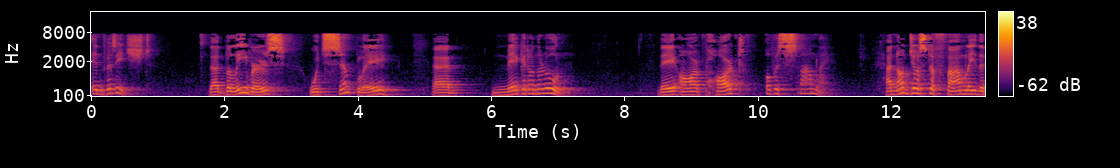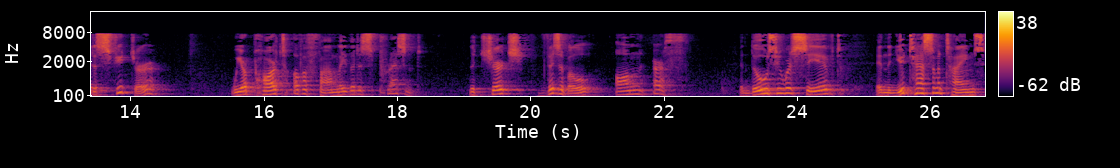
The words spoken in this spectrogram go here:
envisaged that believers would simply um, make it on their own. They are part of his family. And not just a family that is future, we are part of a family that is present. The church visible on earth. And those who were saved in the New Testament times,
